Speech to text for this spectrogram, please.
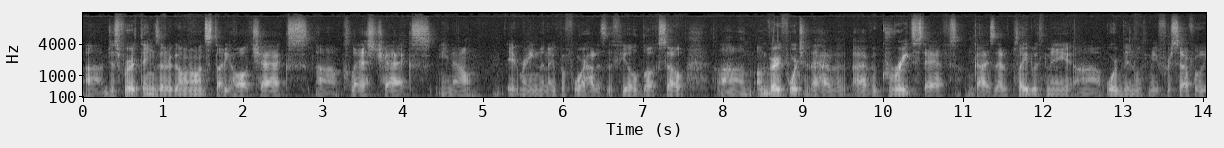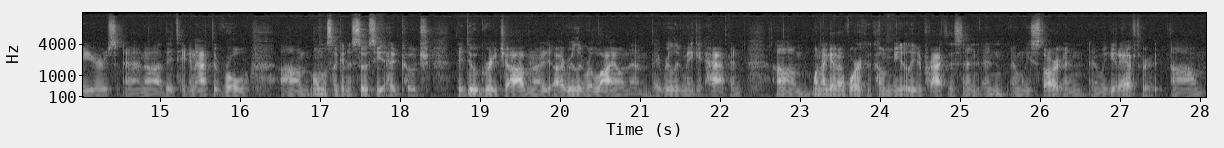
Um, just for things that are going on, study hall checks, um, class checks, you know, it rained the night before, how does the field look? So um, I'm very fortunate to have a, I have a great staff, guys that have played with me uh, or been with me for several years, and uh, they take an active role, um, almost like an associate head coach. They do a great job, and I, I really rely on them. They really make it happen. Um, when I get off work, I come immediately to practice and, and, and we start and, and we get after it. Um,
